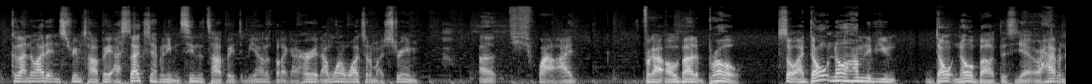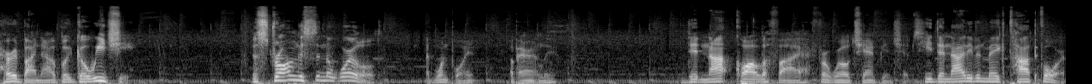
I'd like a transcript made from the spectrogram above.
because I know I didn't stream top eight. I still actually haven't even seen the top eight to be honest, but like I heard, I want to watch it on my stream. Uh, wow, I forgot all about it, bro. So I don't know how many of you don't know about this yet or haven't heard by now, but Goichi, the strongest in the world at one point, apparently did not qualify for world championships. He did not even make top four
